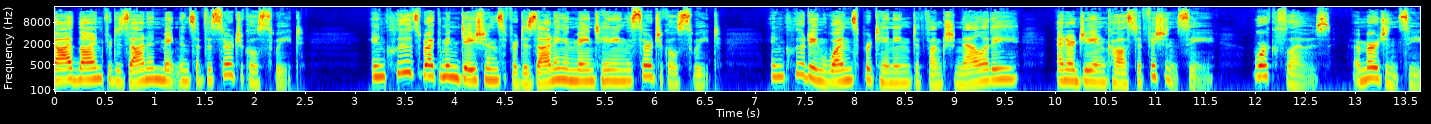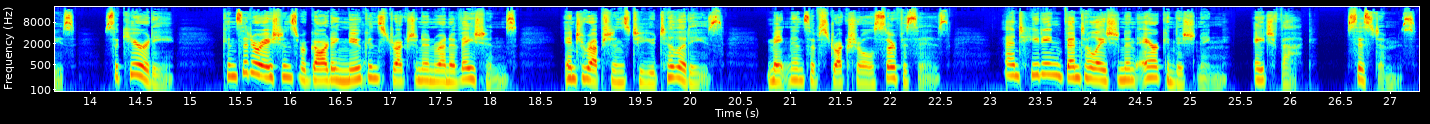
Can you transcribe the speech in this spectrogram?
Guideline for Design and Maintenance of the Surgical Suite, includes recommendations for designing and maintaining the surgical suite, including ones pertaining to functionality, energy and cost efficiency, workflows, emergencies, security, considerations regarding new construction and renovations, interruptions to utilities, maintenance of structural surfaces, and heating, ventilation, and air conditioning HVAC systems.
